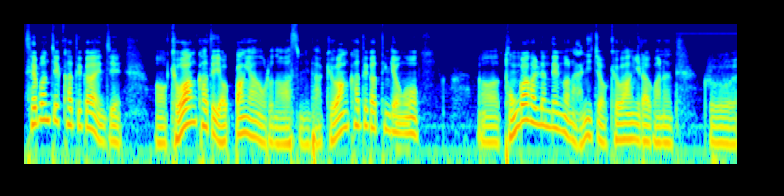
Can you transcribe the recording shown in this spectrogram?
세 번째 카드가 이제 어, 교환 카드 역방향으로 나왔습니다. 교환 카드 같은 경우 어, 돈과 관련된 건 아니죠. 교황이라고 하는 그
